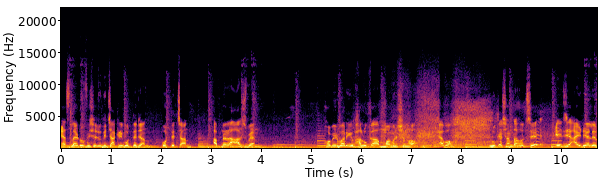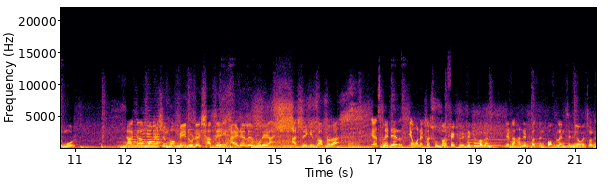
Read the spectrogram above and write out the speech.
অ্যাসলাইট অফিসে যদি চাকরি করতে যান, করতে চান, আপনারা আসবেন হবির বাড়ি ভালুকা, ময়মনসিংহ এবং লোকেশনটা হচ্ছে এই যে আইডিয়ালের মোড়। ঢাকা ময়মনসিংহ মেইন রোডের সাথেই আইডিয়ালের মোড়ে আসলেই কিন্তু আপনারা এসলাইটের এমন একটা সুন্দর ফ্যাক্টরি দেখতে পাবেন, যেটা হান্ড্রেড পার্সেন্ট কমপ্লায়েন্সের নিয়মে চলে।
